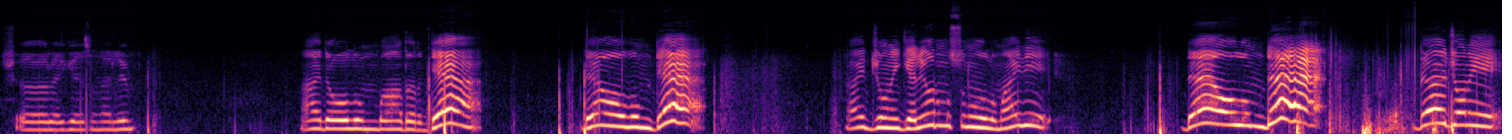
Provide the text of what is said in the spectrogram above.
Şöyle gezinelim. Haydi oğlum Bahadır de. De oğlum de. Haydi Johnny geliyor musun oğlum haydi. De oğlum de. De Johnny.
